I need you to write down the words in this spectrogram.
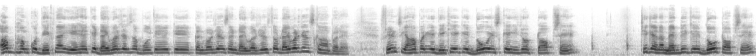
अब हमको देखना ये है कि डाइवर्जेंस हम बोलते हैं कि कन्वर्जेंस एंड डाइवर्जेंस तो डाइवर्जेंस कहाँ पर है? फ्रेंड्स यहाँ पर ये देखिए कि दो इसके ये जो टॉप्स हैं, ठीक है ना, मैगडी के दो टॉप्स हैं,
